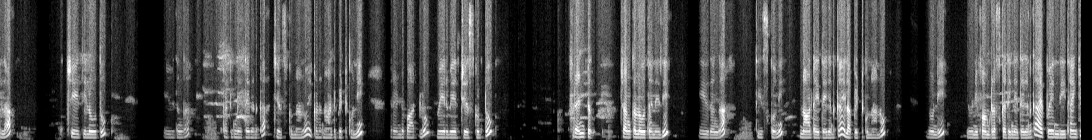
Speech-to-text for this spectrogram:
ఇలా చేతి లోతు ఈ విధంగా కటింగ్ అయితే కనుక చేసుకున్నాను. ఇక్కడ నాటు పెట్టుకొని రెండు పార్ట్లు వేరు వేరు చేసుకుంటూ ఫ్రంట్ చంక లోతు అనేది ఈ విధంగా తీసుకొని నాట్ అయితే కనుక ఇలా పెట్టుకున్నాను. ఇదిగోండి యూనిఫామ్ డ్రెస్ కటింగ్ అయితే కనుక అయిపోయింది. థ్యాంక్ యూ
